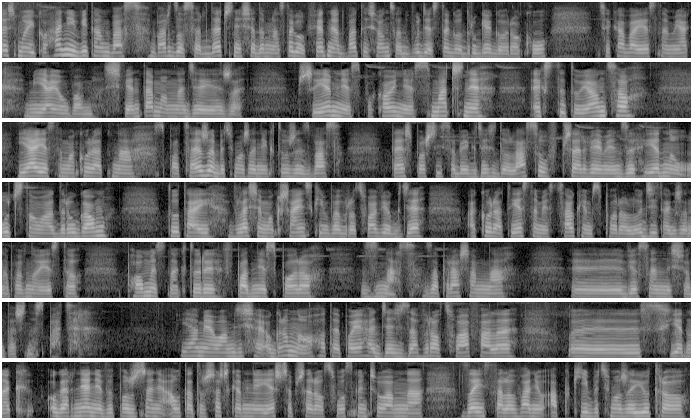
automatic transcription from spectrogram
Cześć moi kochani, witam Was bardzo serdecznie 17 kwietnia 2022 roku. Ciekawa jestem, jak mijają Wam święta. Mam nadzieję, że przyjemnie, spokojnie, smacznie, ekscytująco. Ja jestem akurat na spacerze, być może niektórzy z Was też poszli sobie gdzieś do lasu w przerwie między jedną ucztą a drugą. Tutaj w Lesie Mokrzańskim we Wrocławiu, gdzie akurat jestem, jest całkiem sporo ludzi, także na pewno jest to pomysł, na który wpadnie sporo z nas. Zapraszam na y, wiosenny świąteczny spacer. Ja miałam dzisiaj ogromną ochotę pojechać gdzieś za Wrocław, ale jednak ogarnianie wypożyczenia auta troszeczkę mnie jeszcze przerosło. Skończyłam na zainstalowaniu apki. Być może jutro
